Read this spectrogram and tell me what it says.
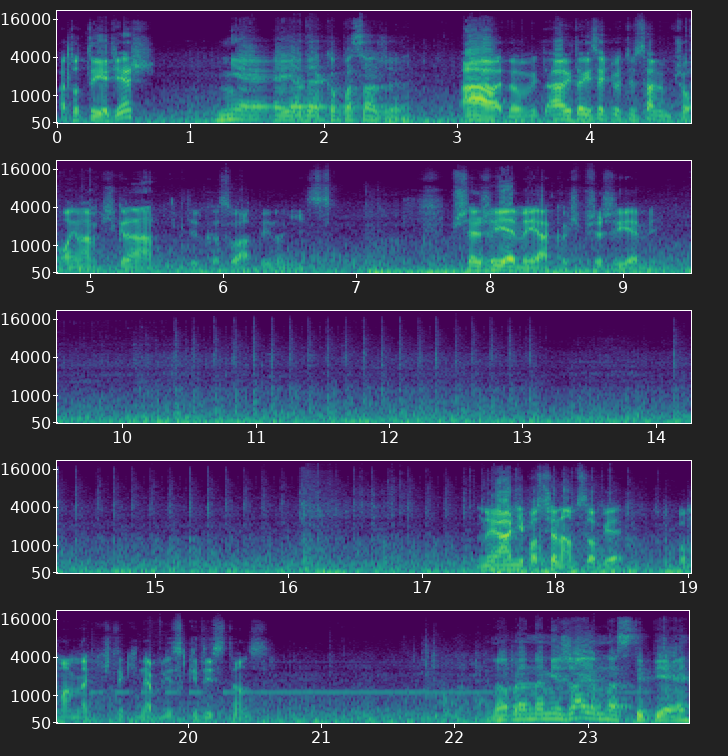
A to ty jedziesz? Nie, jadę jako pasażer. A, no a, to jesteśmy w tym samym czołgu. O, ja mam jakiś granatnik tylko słaby, no nic. Przeżyjemy jakoś, przeżyjemy. No ja nie postrzelam sobie, bo mam jakiś taki na bliski dystans. Dobra, namierzają nas typie.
